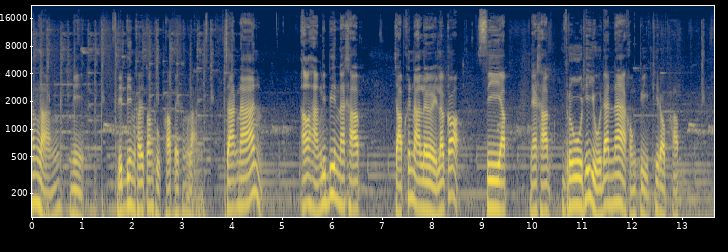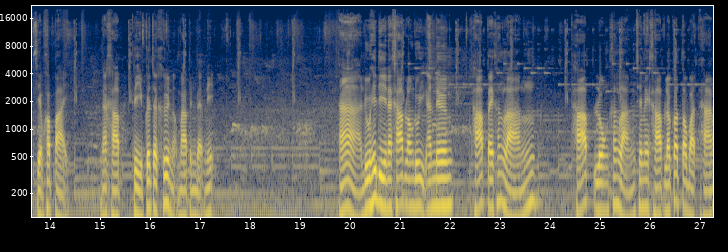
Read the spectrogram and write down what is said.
ข้างหลังนี่ริบบิ้นเขาจะต้องถูกพับไปข้างหลัง จากนั้นเอาหางริบบิ้นนะครับ จับขึ้นมาเลยแล้วก็เสียบนะครับรูที่อยู่ด้านหน้าของกลีบที่เราพับ เสียบเข้าไปนะครับกลีบก็จะขึ้นออกมาเป็นแบบนี้อ่าดูให้ดีนะครับ ลองดูอีกอันนึง พับไปข้างหลัง พับลงข้างหลังใช่ไหมครับ แล้วก็ตวัดหาง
